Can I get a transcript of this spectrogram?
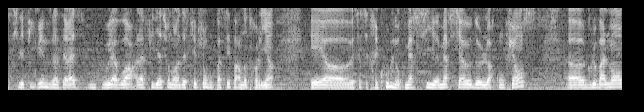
si les figurines vous intéressent, vous pouvez avoir l'affiliation dans la description, vous passez par notre lien. Et ça c'est très cool, donc merci, merci à eux de leur confiance. Euh, globalement,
